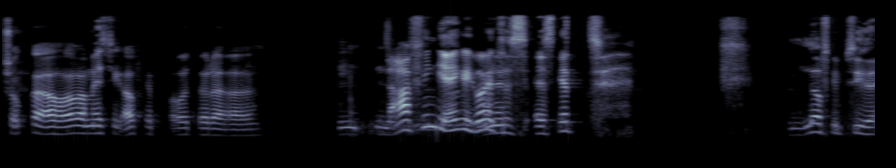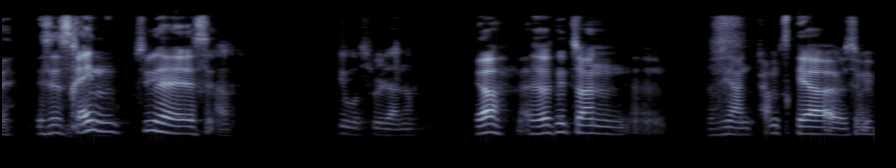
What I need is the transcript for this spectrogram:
Schocker, horrormäßig aufgebaut, oder? Na, finde ich eigentlich gar nicht. Es, es geht nur auf die Psyche. Es ist rein Psyche. Es, Thriller noch. ja, also nicht so ein, äh, das ist ja ein Jumpscare, so wie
